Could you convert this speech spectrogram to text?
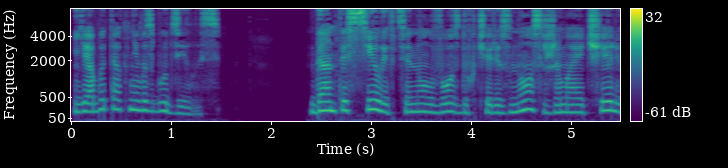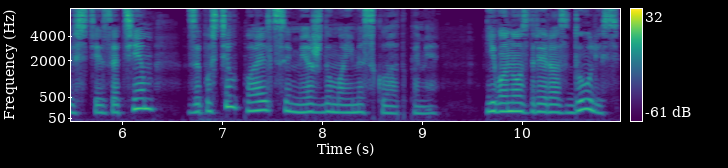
я бы так не возбудилась. Данте силой втянул воздух через нос, сжимая челюсти, затем запустил пальцы между моими складками. Его ноздри раздулись,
